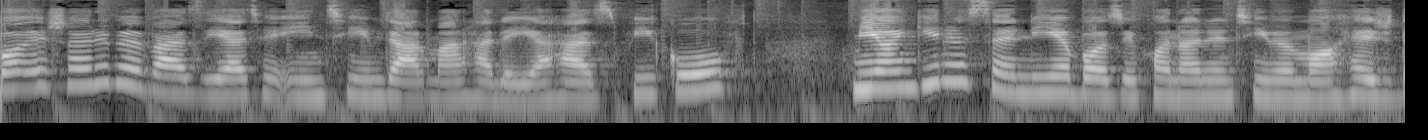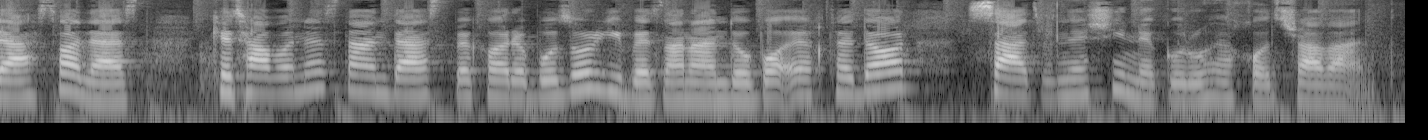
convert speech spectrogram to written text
با اشاره به وضعیت این تیم در مرحله حذفی گفت میانگین سنی بازیکنان تیم ما 18 سال است که توانستند دست به کار بزرگی بزنند و با اقتدار صدرنشین گروه خود شوند.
